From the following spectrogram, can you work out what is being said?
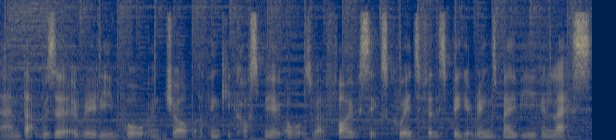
um, that was a, a, really important job I think it cost me oh, what was about five or six quid for the spigot rings maybe even less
